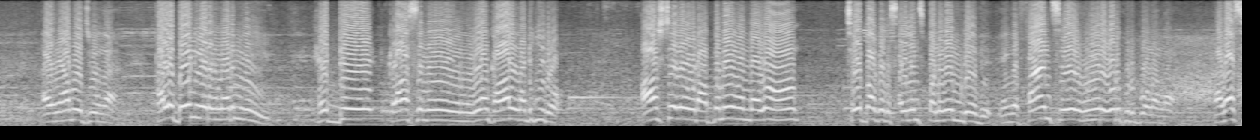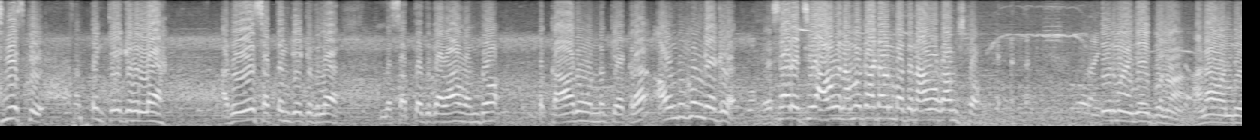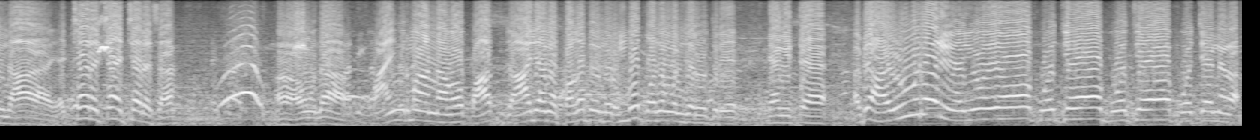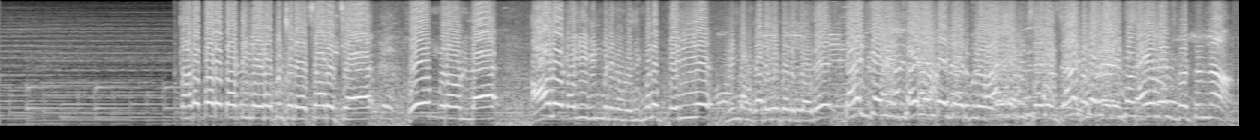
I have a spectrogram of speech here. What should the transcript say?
அது ஞாபகம் வச்சுக்கோங்க. தலை தோனி இறங்கினாருன்னு ஹெட்டு கிளாஸுன்னு இவங்கெல்லாம் கால் நடுக்கிடும் ஆஸ்திரேலியாவோட அப்பனே வந்தாலும் சேப்பாக்கத்தை சைலன்ஸ் பண்ணவே முடியாது. எங்கள் ஃபேன்ஸு உயிரை கூட கொடுப்போம் நாங்கள் அதான் சிஎஸ்கே சத்தம் கேட்குதில்ல அதே சத்தம் கேட்குதில்ல இந்த சத்தத்துக்காக தான் வந்தோம். இப்போ காதும் ஒன்றும் கேட்கல. அவங்களுக்கும் கேட்கல. எஸ்ஆர்ஹெச் அவங்க நம்ம காட்டான்னு பார்த்து நாம காமிச்சிட்டோம். பயங்கரமா என்ஜாய் பண்ணுவோம் ஆனா வந்து இந்த ஹெச்ஆர் ஹெச்ஆர்எச்சா ஹெச்ஆர்எஸ்ஸா அவங்க தான் பயங்கரமா ஆடினாங்க. பார்த்து ஜாலியான பக்கத்துல வந்து ரொம்ப பதம் கொஞ்சம் ஒருத்தர் என்கிட்ட அப்படியே அழுகுறாரு ஐயோயோ போச்சே போச்சே போச்சேன்னு கடப்பாறை பேட்டிங் லைனப்னு சொன்ன எஸ்ஆர்ஹெச் ஹோம் கிரவுண்ட்ல ஆல் அவுட் ஆகி வின் பண்ணிருக்கோம் இதுக்கு மேல பெரிய வின் நம்ம கிடைக்கவே கிடைக்காது. சைலன்ஸ் மட்டும்தான்.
